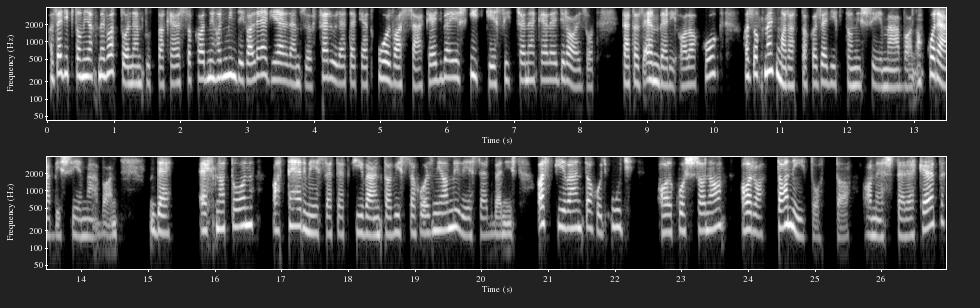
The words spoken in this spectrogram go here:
Az egyiptomiak meg attól nem tudtak elszakadni, hogy mindig a legjellemzőbb felületeket olvasszák egybe, és így készítsenek el egy rajzot. Tehát az emberi alakok, azok megmaradtak az egyiptomi sémában, a korábbi sémában. De Echnaton a természetet kívánta visszahozni a művészetben is. Azt kívánta, hogy úgy alkossanak, arra tanította a mestereket,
